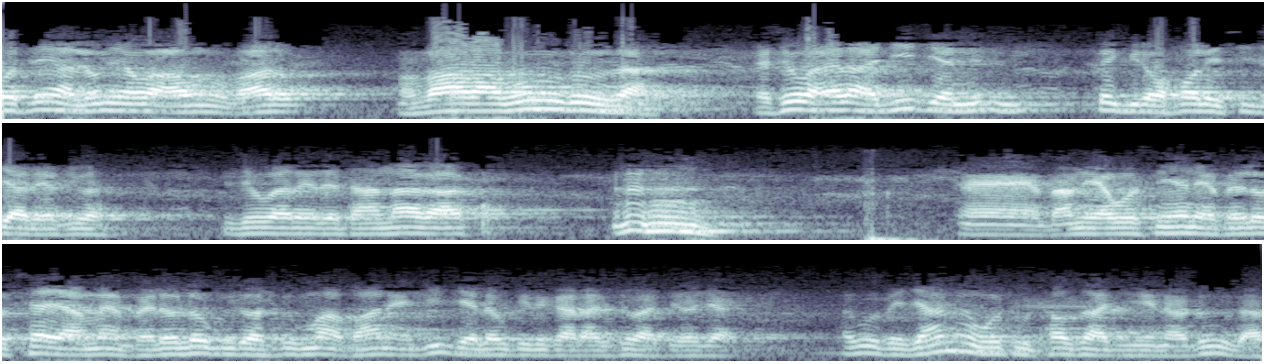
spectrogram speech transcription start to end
ဝဆင်းရလုံးမြောက်အောင်လို့ဘာလို့မပါပါဘူးသူကတချို့ကအဲ့ဒါအကြီးကျယ်သိပြီးတော့ဟောလို့ရှိကြတယ်သူက ဒီလိုကလည်းဒါနကအဲတန်မြဝဆင်းရနဲ့ဘယ်လိုဖြတ်ရမလဲဘယ်လိုလုပ်ပြီးတော့သူမဘာနဲ့အကြီးကျယ်လုပ်ပြီးတကလားတချို့ကပြောကြအခုတရားမဝတ္ထုထောက်စားကြည့်ရင်တော့သူကဘယ်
